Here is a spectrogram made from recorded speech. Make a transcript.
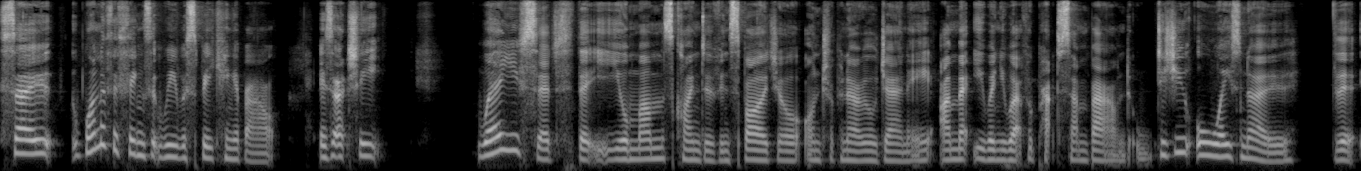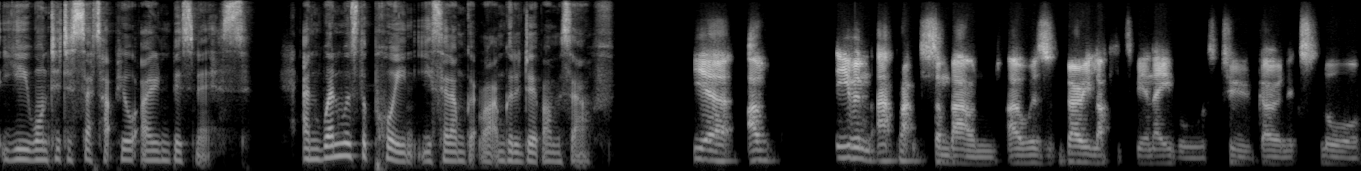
So one of the things that we were speaking about is actually where you said that your mum's kind of inspired your entrepreneurial journey, I met you when you worked for Practice Unbound. Did you always know that you wanted to set up your own business? And when was the point you said, "I'm right, I'm going to do it by myself"? Yeah, I've even at Practice Unbound, I was very lucky to be enabled to go and explore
